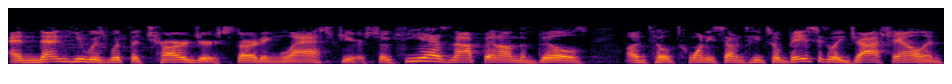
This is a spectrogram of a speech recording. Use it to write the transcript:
And then he was with the Chargers starting last year. So he has not been on the Bills until 2017. So basically, Josh Allen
